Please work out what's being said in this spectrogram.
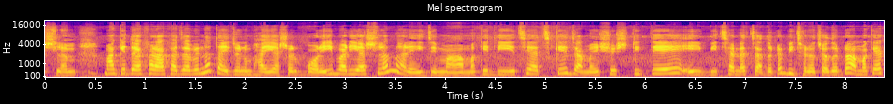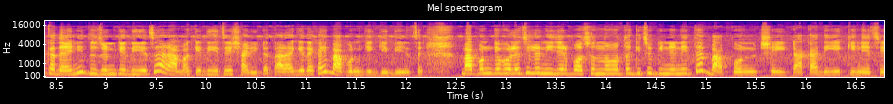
আসলাম। মাকে তো একা রাখা যাবে না, তাই জন্য ভাই আসার পরেই বাড়ি আসলাম। আর এই যে মা আমাকে দিয়েছে আজকে জামাই ষষ্ঠীতে, এই বিছানার চাদরটা বিছানার চাদরটা আমাকে একা দেয়নি, দুজনকে দিয়েছে। আর আমাকে দিয়েছে এই শাড়িটা, তার আগে দেখাই বাপনকে কি দিয়েছে। বাপনকে বলেছিল নিজের পছন্দ মতো কিছু কিনে নিতে, বাপন সেই টাকা দিয়ে কিনেছে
